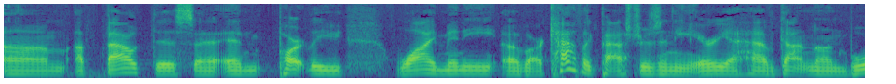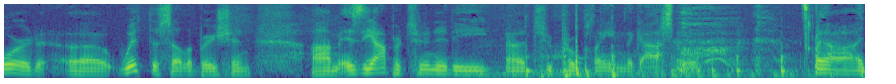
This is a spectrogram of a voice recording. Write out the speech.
um, about this, uh, and partly why many of our Catholic pastors in the area have gotten on board uh, with the celebration, um, is the opportunity uh, to proclaim the gospel. Uh,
